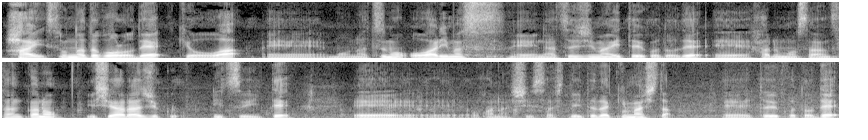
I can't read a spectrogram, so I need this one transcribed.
はいそんなところで今日は、えー、もう夏も終わります、えー、夏じまいということで、えー、春もさん参加の石原塾について、えー、お話しさせていただきました、えー、ということで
